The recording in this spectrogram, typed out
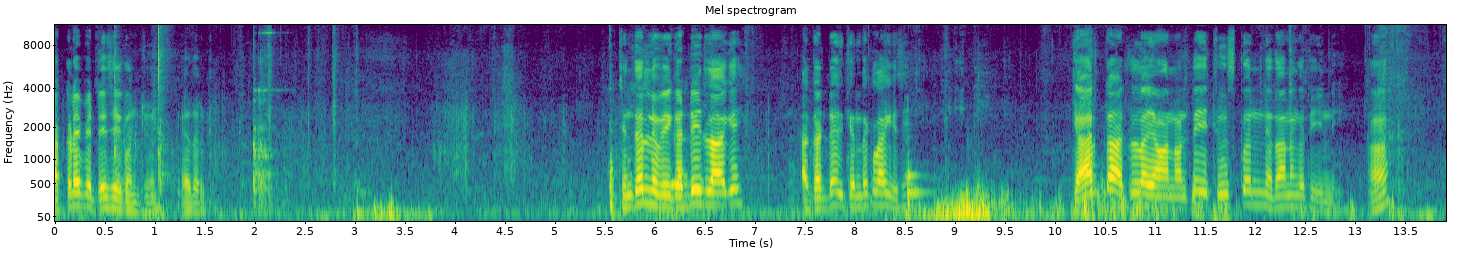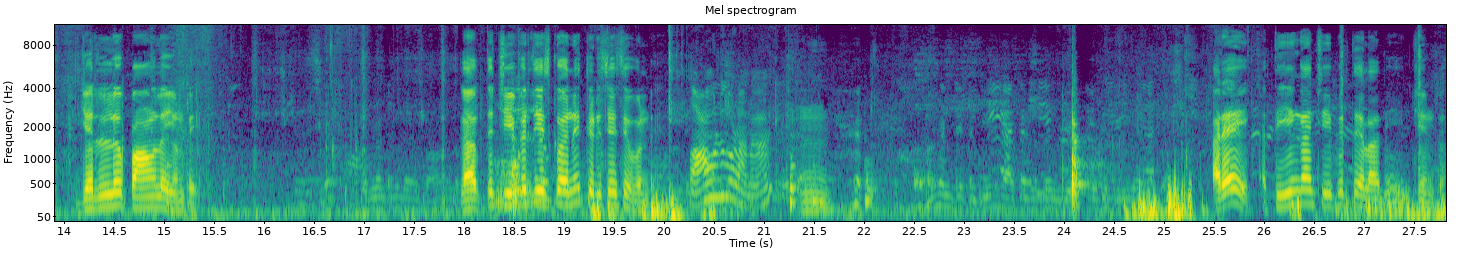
అక్కడే పెట్టేసి కొంచెం ఎదురు చింతలు నువ్వు ఈ గడ్డి ఇది లాగే ఆ గడ్డి కిందకి లాగేసి. జాగ్రత్త అట్లా ఏమన్నా ఉంటే చూసుకొని నిదానంగా తీయండి? జల్లు పాములు అవి ఉంటాయి. లేకపోతే చీపురు తీసుకొని తుడిసేసి ఇవ్వండి. పాములు కూడానా? అరే తీయంగా చూపిస్తే ఎలా? అని ఇచ్చేయండి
